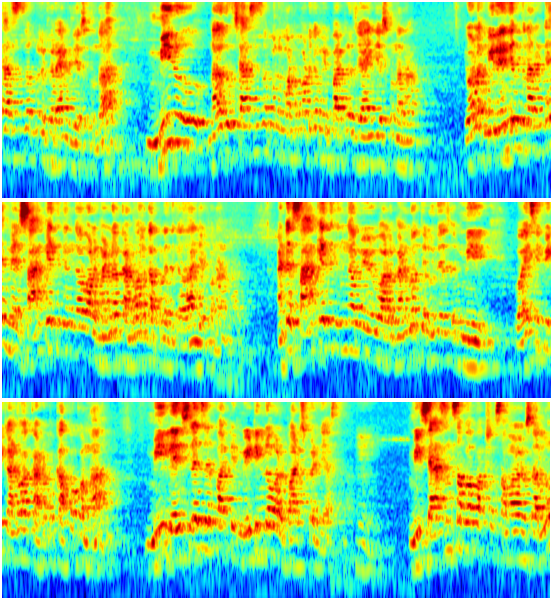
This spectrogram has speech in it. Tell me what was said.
శాసనసభ్యులు ఫిరాయింపు చేసుకుందా? మీరు నలుగురు శాసనసభ్యులు మొట్టమొదటిగా మీ పార్టీలో జాయిన్ చేసుకున్నారా? ఇవాళ మీరేం చెప్తున్నారంటే మేము సాంకేతికంగా వాళ్ళ మెడలో కండవాలు కప్పలేదు కదా అని చెప్పని అంటున్నారు. అంటే సాంకేతికంగా మీ వాళ్ళ మెడలో తెలుగుదేశం మీ వైసీపీ కండవా కట్టప కప్పకున్నా మీ లెజిస్లేచర్ పార్టీ మీటింగ్లో వాళ్ళు పార్టిసిపేట్ చేస్తున్నారు. మీ శాసనసభ పక్ష సమావేశాల్లో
